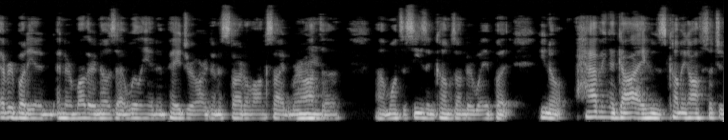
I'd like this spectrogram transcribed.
everybody and, and their mother knows that Willian and Pedro are going to start alongside Morata um, once the season comes underway. But you know, having a guy who's coming off such a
